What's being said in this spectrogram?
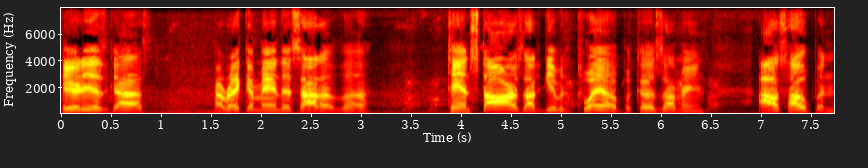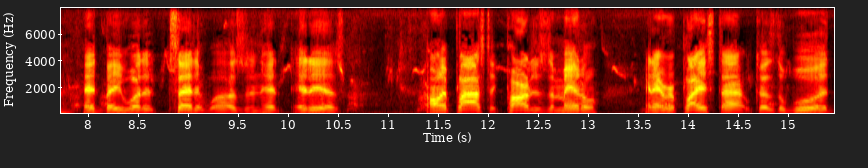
Here it is, guys. I recommend this out of uh, 10 stars. I'd give it a 12 because, I mean, I was hoping it'd be what it said it was, and it, it is. Only plastic part is the middle, and they replaced that because the wood,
